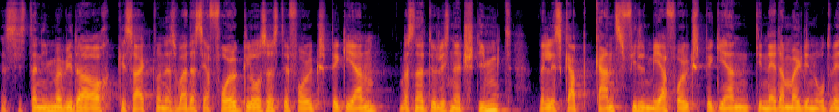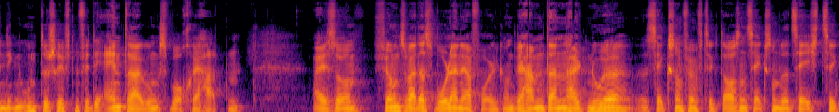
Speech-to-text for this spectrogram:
Es ist dann immer wieder auch gesagt worden, es war das erfolgloseste Volksbegehren, was natürlich nicht stimmt, weil es gab ganz viel mehr Volksbegehren, die nicht einmal die notwendigen Unterschriften für die Eintragungswoche hatten. Also für uns war das wohl ein Erfolg. Und wir haben dann halt nur 56.660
